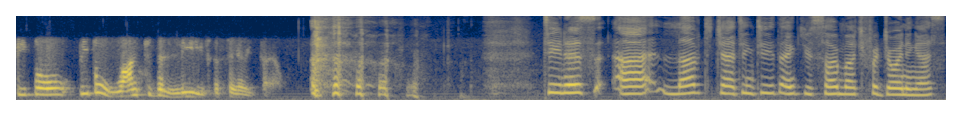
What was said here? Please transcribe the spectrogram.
people people want to believe the fairy tale. Thinus, uh, loved chatting to you. Thank you so much for joining us.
